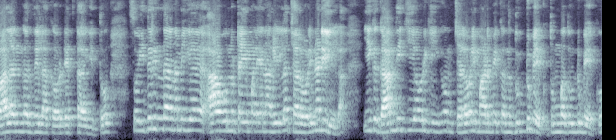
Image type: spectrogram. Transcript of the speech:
ಬಾಲಗಂಗಾಧರ್ ತಿಲಕ್ ಅವರು ಡೆತ್ ಆಗಿತ್ತು. ಸೊ ಇದರಿಂದ ನಮಗೆ ಆ ಒಂದು ಟೈಮಲ್ಲಿ ಏನಾಗಲಿಲ್ಲ? ಚಳವಳಿ ನಡೆಯಲಿಲ್ಲ ಈಗ ಗಾಂಧೀಜಿ ಅವರಿಗೆ ಈಗ ಒಂದು ಚಳವಳಿ ಮಾಡ್ಬೇಕಂದ್ರೆ ದುಡ್ಡು ಬೇಕು. ತುಂಬಾ ದುಡ್ಡು ಬೇಕು.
